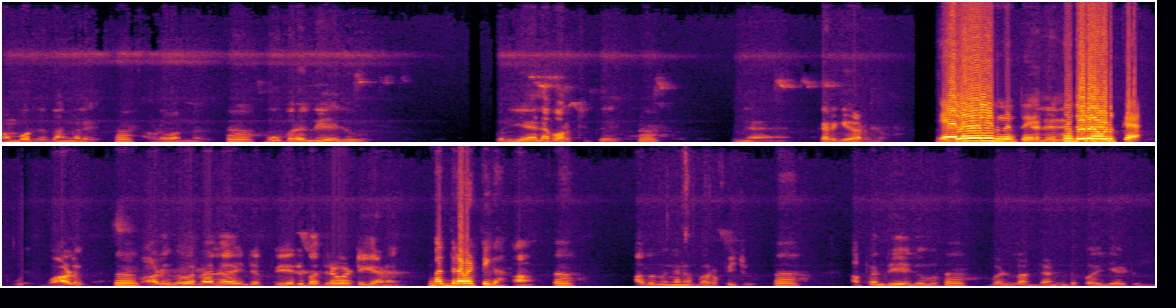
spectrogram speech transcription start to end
മമ്പൂർത്തെ തങ്ങൾ അവിടെ വന്നത്. മൂപ്പർ എന്ത് ചെയ്തു? ഒരു ഇല പറിച്ചിട്ട് പിന്നെ കരക്ക് കടന്നു. ഇലയിലിരുന്നിട്ട് ഇലയിൽ. കുതിര കൊടുക്ക. വാൾ. വാൾ എന്ന് പറഞ്ഞാൽ അതിന്റെ പേര് ഭദ്രവട്ടികയാണ്. ഭദ്രവട്ടിക. ആ. അതൊന്നും ഇങ്ങനെ ബർപ്പിച്ചു അപ്പൊ എന്ത് ചെയ്തു? വെള്ളം രണ്ട് പരിയായിട്ട് നിന്നു.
